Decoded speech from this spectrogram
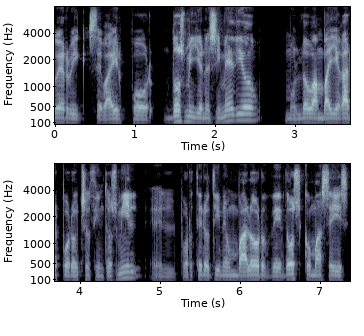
Gerbich se va a ir por 2 millones y medio, Moldovan va a llegar por 800.000, el portero tiene un valor de 2,6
